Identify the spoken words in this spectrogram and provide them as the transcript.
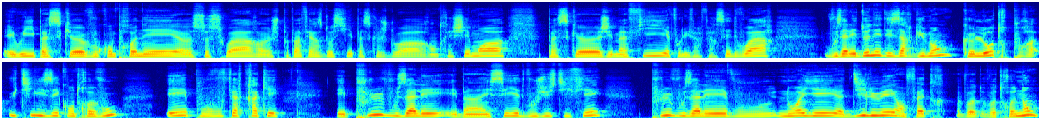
eh oui, parce que vous comprenez, euh, ce soir, euh, je ne peux pas faire ce dossier parce que je dois rentrer chez moi, parce que j'ai ma fille, il faut lui faire faire ses devoirs. Vous allez donner des arguments que l'autre pourra utiliser contre vous et pour vous faire craquer. Et plus vous allez eh ben, essayer de vous justifier, plus vous allez vous noyer, diluer en fait votre, votre nom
